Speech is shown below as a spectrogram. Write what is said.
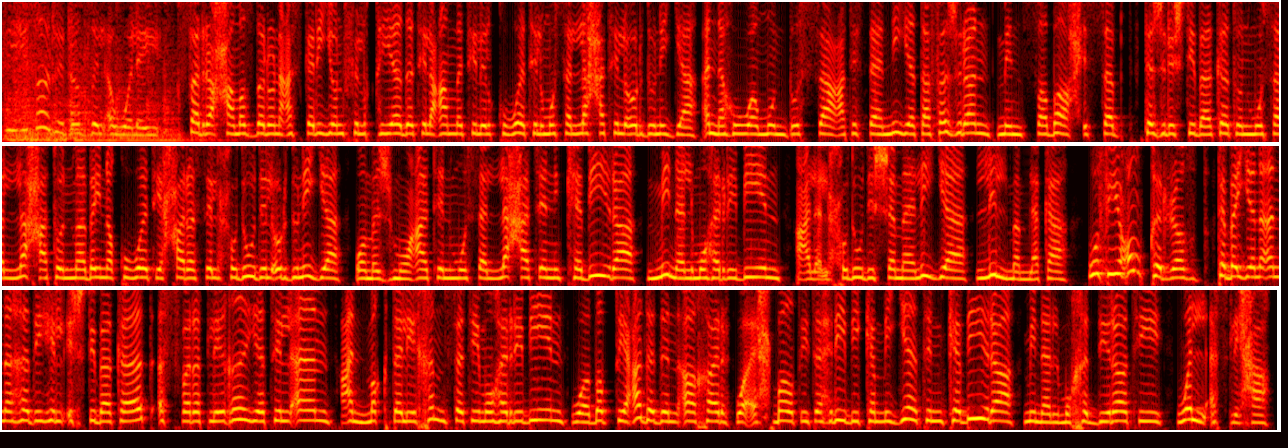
في إطار الرصد الأولي صرح مصدر عسكري في القيادة العامة للقوات المسلحة الأردنية أنه منذ الساعة الثانية فجرا من صباح السبت تجري اشتباكات مسلحة ما بين قوات حرس الحدود الأردنية ومجموعات مسلحة كبيرة من المهربين على الحدود الشمالية للمملكة. وفي عمق الرصد تبين أن هذه الاشتباكات أسفرت لغاية الآن عن مقتل خمسة مهربين وضبط عدد آخر وإحباط تهريب كميات كبيرة من المخدرات والأسلحة.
